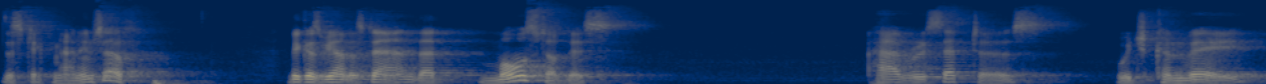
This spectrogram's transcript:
the stick man himself. Because we understand that most of this have receptors which convey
